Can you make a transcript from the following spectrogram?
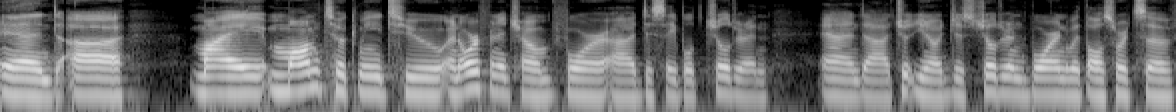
and uh, my mom took me to an orphanage home for uh, disabled children. And uh, ch- you know, just children born with all sorts of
